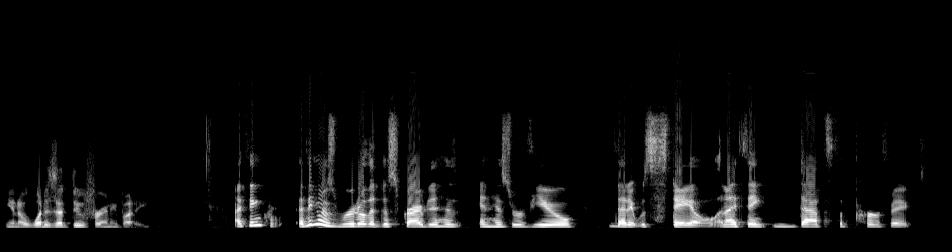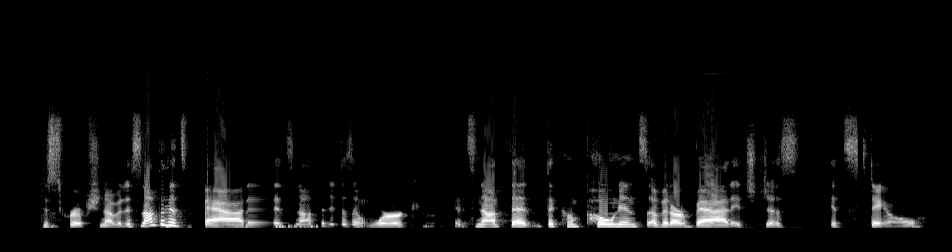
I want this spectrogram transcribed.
you know what does that do for anybody? I think I think it was Rudo that described in his in his review that it was stale, and I think that's the perfect description of it. It's not that it's bad. It's not that it doesn't work. It's not that the components of it are bad. It's just it's stale.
